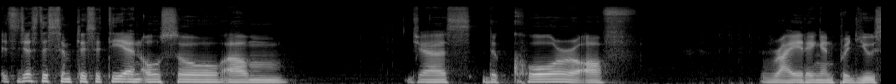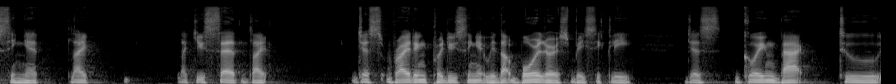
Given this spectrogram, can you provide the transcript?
It's just the simplicity and also um, just the core of writing and producing it. Like, like you said, like just writing, producing it without borders, basically. Just going back to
